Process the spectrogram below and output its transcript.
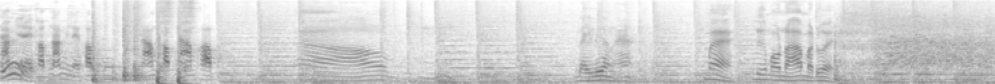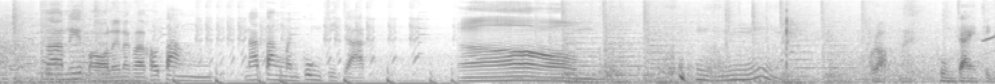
น้ำอยู่ไหนครับ น้ำอยู่ไหนครับ น้ำครับน้ำครับ อ้าวอืมได้เรื่องฮะแม่ลืมเอาน้ำมาด้วยจานนี้ต่อเลยนะครับเขาตังหน้าตั้งมันกุ้งจีดจัดอ้าวหืมกรอบมากภูมิใจจริง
